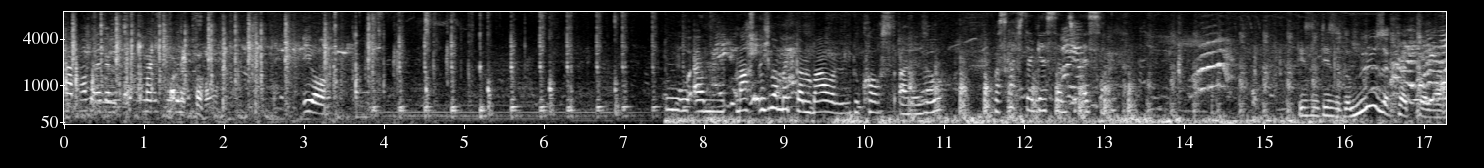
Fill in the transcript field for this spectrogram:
Hammer, weil dann kann man meistens benutzen. Ja. Du ähm, machst nicht mal mit beim Bauen, du kochst also. Was gab's denn gestern zu essen? Diese, diese Gemüseköttbullar,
